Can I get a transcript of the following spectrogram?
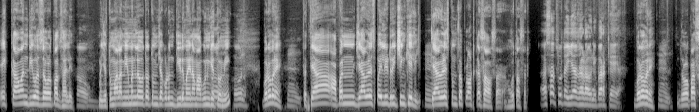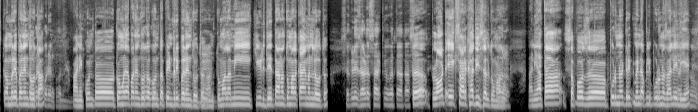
एक्कावन्न दिवस जवळपास झालेत हो म्हणजे तुम्हाला मी म्हणलं होतं तुमच्याकडून दीड महिना मागून घेतो हो, मी हो ना. बरोबर आहे हम्म. तर त्या आपण ज्या वेळेस पहिली ड्रिचिंग केली हम्म. त्यावेळेस तुमचा प्लॉट कसा असा होता सर असाच होता या झाडावनी बारक्या या बरोबर आहे हम्म. जवळपास कमरेपर्यंत होता कमरेपर्यंत होता आणि कोणतं टोंगळ्यापर्यंत होतं हो, कोणतं. पिंडरीपर्यंत होतं हम्म. आणि तुम्हाला मी किट देताना तुम्हाला काय म्हणलं होतं सगळे झाड सारखे होतात असं तर होतं. प्लॉट एकसारखा दिसेल हो तुम्हाला ना. आणि आता सपोज पूर्ण ट्रीटमेंट आपली पूर्ण झालेली आहे हो,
